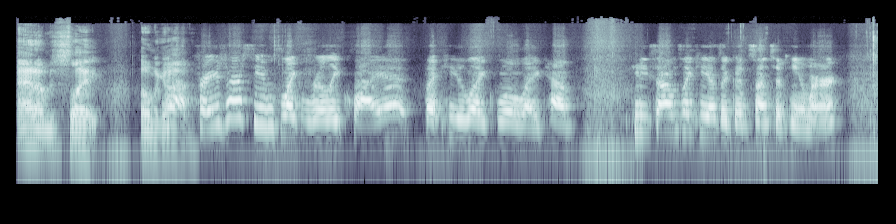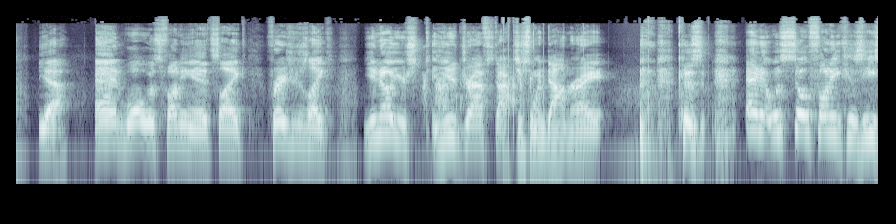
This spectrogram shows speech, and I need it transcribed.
And I'm just like, oh my god. Yeah, Frazier seems like really quiet, but he like will like have. He sounds like he has a good sense of humor. Yeah. And what was funny, it's like Frazier's like, you know, your your draft stock just went down, right? Because and it was so funny because he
